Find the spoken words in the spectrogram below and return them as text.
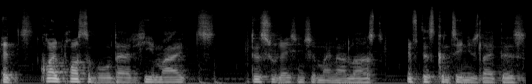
it's quite possible that he might, this relationship might not last if this continues like this.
